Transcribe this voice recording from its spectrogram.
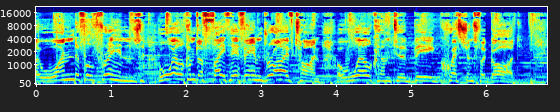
my wonderful friends. Welcome to Faith FM Drive Time. Welcome to Big Questions for God.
